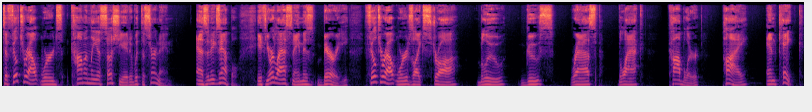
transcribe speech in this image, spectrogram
to filter out words commonly associated with the surname. As an example, if your last name is Berry, filter out words like straw, blue, goose, rasp, black, cobbler, pie, and cake.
